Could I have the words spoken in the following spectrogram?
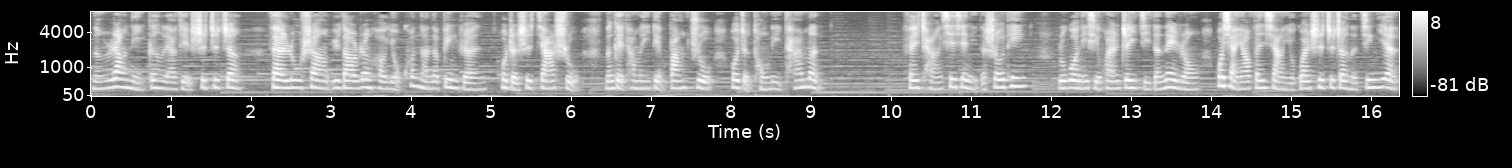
能让你更了解失智症，在路上遇到任何有困难的病人或者是家属，能给他们一点帮助或者同理他们。非常谢谢你的收听。如果你喜欢这一集的内容，或想要分享有关失智症的经验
